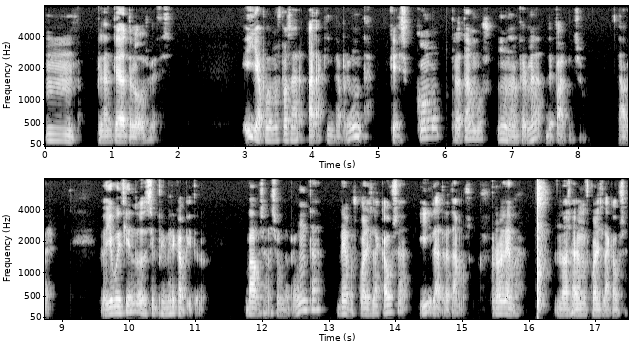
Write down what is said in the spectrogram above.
mmm, plantéatelo dos veces. Y ya podemos pasar a la quinta pregunta, que es ¿cómo tratamos una enfermedad de Parkinson? A ver, lo llevo diciendo desde el primer capítulo. Vamos a la segunda pregunta, vemos cuál es la causa y la tratamos. Problema, no sabemos cuál es la causa,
